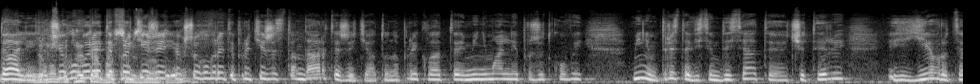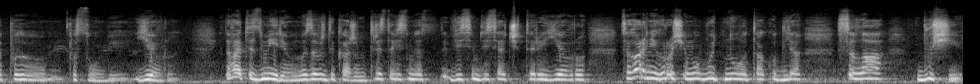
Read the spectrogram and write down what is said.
Далі, якщо говорити про ті ж, якщо говорити про ті ж стандарти життя, то, наприклад, мінімальний прожитковий мінімум 384 євро це по, пособі. Євро. Давайте зміряємо. Ми завжди кажемо 384 євро. Це гарні гроші, мабуть, ну так от для села Буші.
